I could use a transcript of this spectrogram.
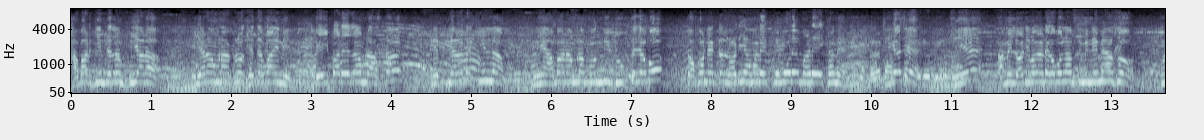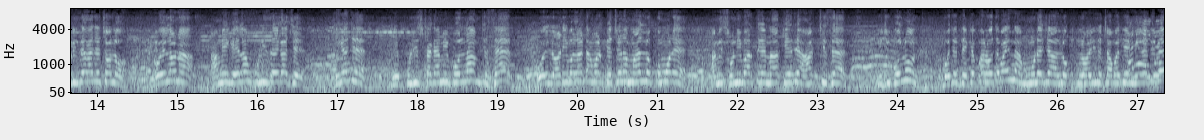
খাবার কিনতে এলাম পিয়ারা। পিয়ারা আমরা এখনও খেতে পাইনি। এই পারে এলাম রাস্তায় নিয়ে পেয়ারাটা কিনলাম। নিয়ে আবার আমরা মন্দির ঢুকতে যাব। তখন একটা লরি আমার এই কোমরে মারে এখানে। ঠিক আছে? নিয়ে আমি লরিওয়ালাটাকে বললাম তুমি নেমে আসো। পুলিশের কাছে চলো। ও এলো না। আমি গেলাম পুলিশের কাছে। ঠিক আছে? নিয়ে পুলিশটাকে আমি বললাম যে স্যার ওই লরিওয়ালাটা আমার পেছনে মারলো কোমরে। আমি শনিবার থেকে না খেয়ে দিয়ে হাঁটছি স্যার। কিছু বলুন? বলছে দেখে পার হতে পারি না? মরে যা লোক লরিতে চাপা দিয়ে মেরে দিবে।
